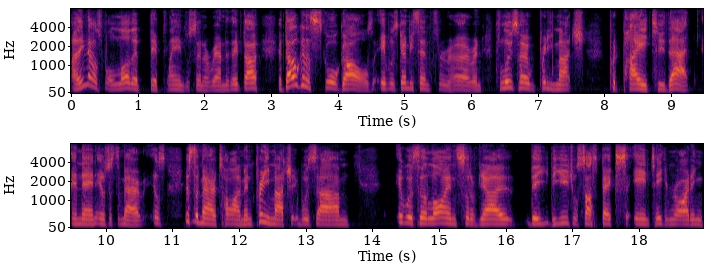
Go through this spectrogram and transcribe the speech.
I think that was a lot of their, their plans were centered around. If they if they were going to score goals, it was going to be sent through her, and to lose her pretty much put pay to that. And then it was just a matter it was just a matter of time, and pretty much it was. Um, it was the Lions sort of, you know, the the usual suspects in Tegan Riding,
